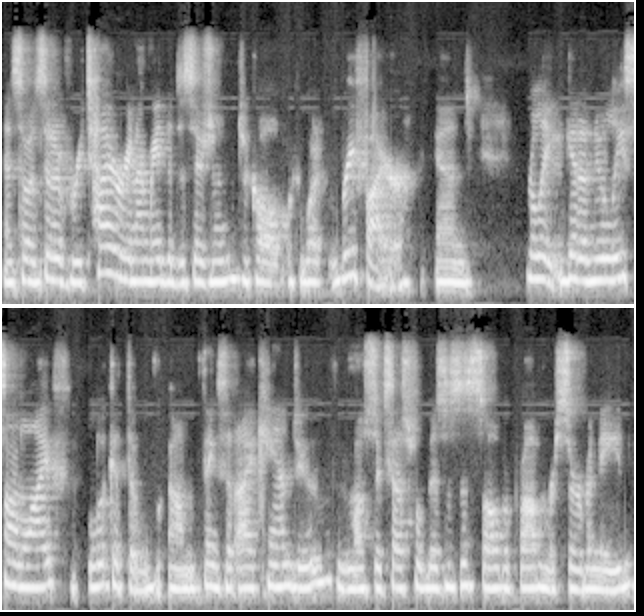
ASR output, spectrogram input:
And so instead of retiring, I made the decision to call what refire and really get a new lease on life, look at the um, things that I can do. The most successful businesses solve a problem or serve a need,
